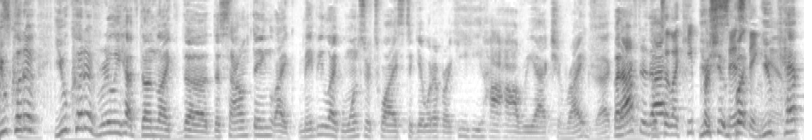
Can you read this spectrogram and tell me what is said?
You could have. You could have really have done like the the sound thing, like maybe like once or twice to get whatever hee hee ha ha reaction, right? Exactly. But after But that, to, like, keep you should- but you him. kept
